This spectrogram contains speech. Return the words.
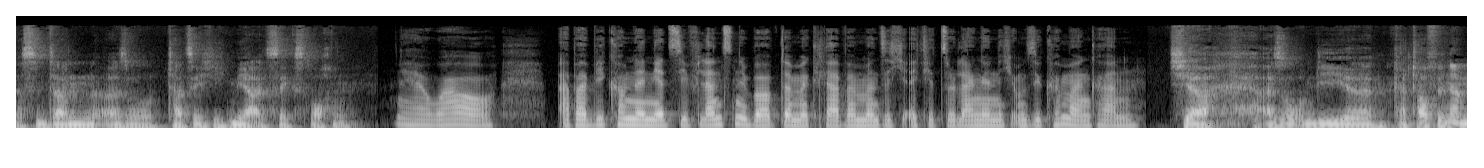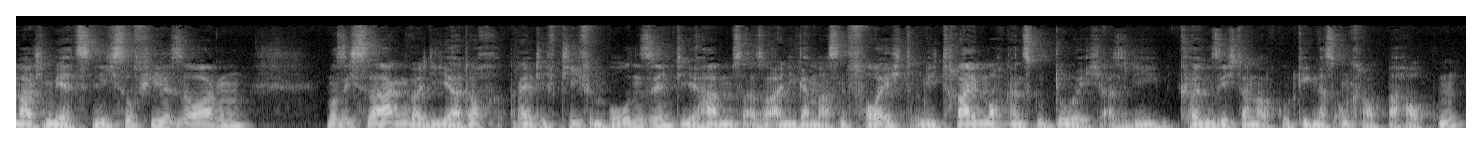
Das sind dann also tatsächlich mehr als sechs Wochen. Ja, wow. Aber wie kommen denn jetzt die Pflanzen überhaupt damit klar, wenn man sich echt jetzt so lange nicht um sie kümmern kann? Tja, also um die äh, Kartoffeln, da mache ich mir jetzt nicht so viel Sorgen, muss ich sagen, weil die ja doch relativ tief im Boden sind. Die haben es also einigermaßen feucht und die treiben auch ganz gut durch. Also die können sich dann auch gut gegen das Unkraut behaupten.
